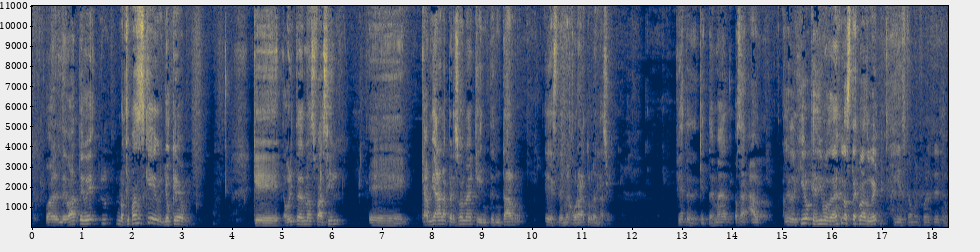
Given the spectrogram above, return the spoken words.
para el debate, güey. Lo que pasa es que yo creo que ahorita es más fácil eh, cambiar a la persona que intentar este, mejorar tu relación. Fíjate de qué tema, o sea, a- el giro que dimos de los temas, güey. Y está muy fuerte eso.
